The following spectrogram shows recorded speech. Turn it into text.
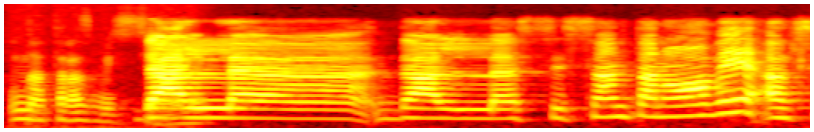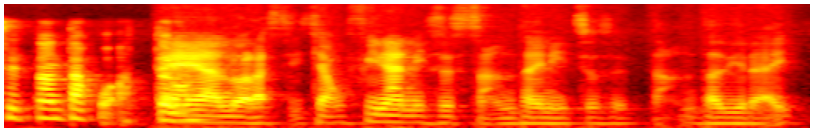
una trasmissione. Dal, dal, 69 al 74. Eh, allora sì, siamo fine anni 60, inizio 70 direi.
